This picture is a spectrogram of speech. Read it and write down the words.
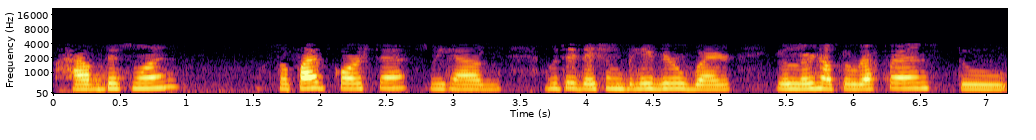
have this one. So five courses. We have good citation behavior where you learn how to reference, to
